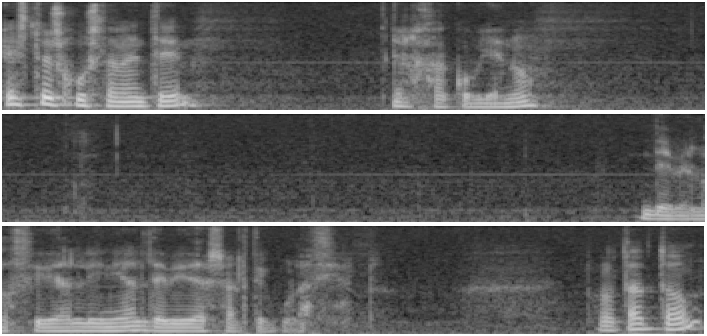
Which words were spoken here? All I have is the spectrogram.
Esto es justamente el jacobiano de velocidad lineal debido a esa articulación. Por lo tanto,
